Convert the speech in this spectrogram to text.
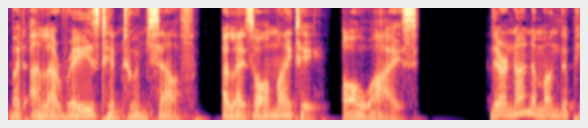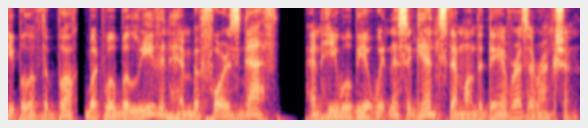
But Allah raised him to himself. Allah is Almighty, all wise. There are none among the people of the book but will believe in him before his death, and he will be a witness against them on the day of resurrection.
